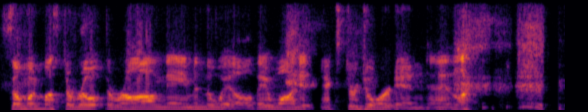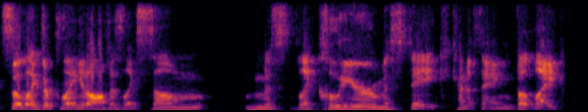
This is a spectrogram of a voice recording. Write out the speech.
someone must have wrote the wrong name in the will. They wanted Dexter Jordan, and like, so like they're playing it off as like some mis- like clear mistake kind of thing, but like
